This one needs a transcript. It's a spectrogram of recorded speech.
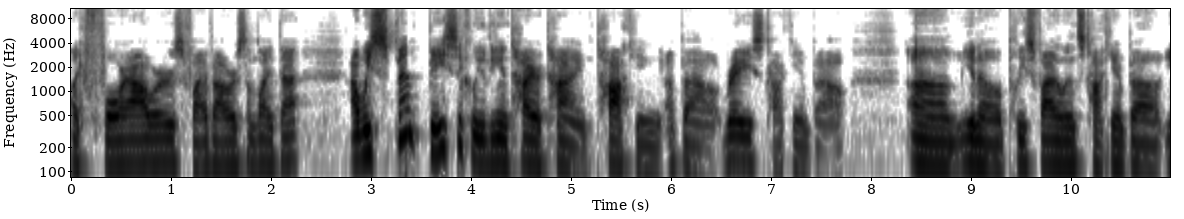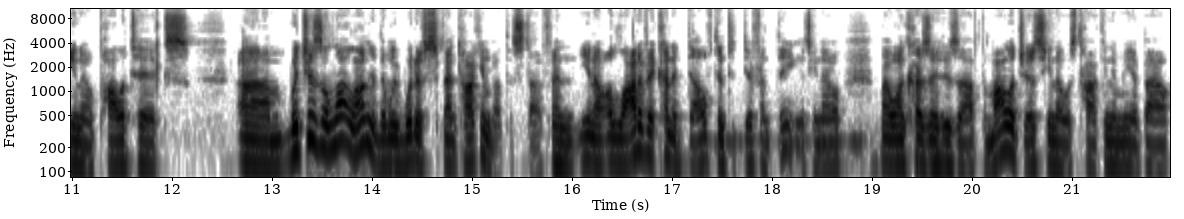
like four hours, five hours, something like that. Uh, we spent basically the entire time talking about race, talking about, um, you know, police violence, talking about, you know, politics, um, which is a lot longer than we would have spent talking about this stuff. And, you know, a lot of it kind of delved into different things. You know, my one cousin who's an ophthalmologist, you know, was talking to me about,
